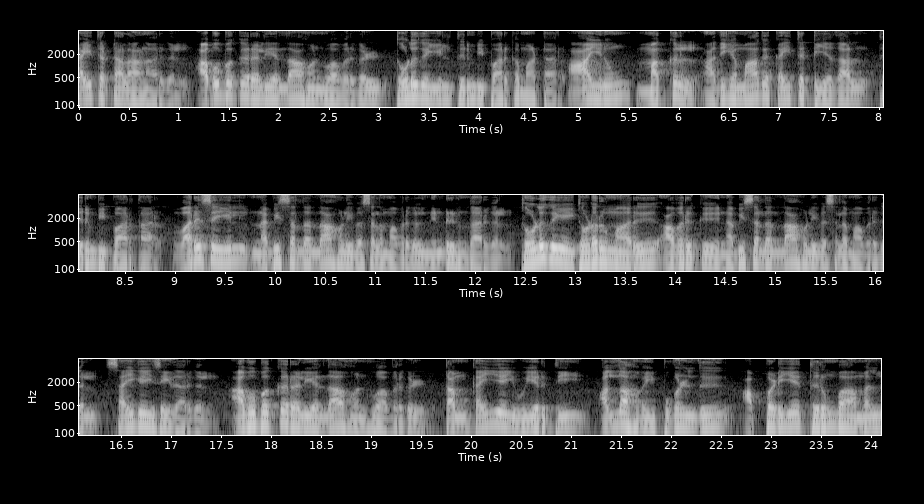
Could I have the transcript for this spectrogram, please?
கைத்தட்டாலானார்கள். அபுபக்கர் அலி அல்லாஹன்ஹு அவர்கள் தொழுகையில் திரும்பி பார்க்க மாட்டார். ஆயினும் மக்கள் அதிகமாக கைத்தட்டியதால் திரும்பி பார்த்தார். வரிசையில் நபி சல்லாஹ் அலி வசலம் அவர்கள் நின்றிருந்தார்கள். தொழுகையை தொடருமாறு அவருக்கு நபி சல்லாஹ் அலி வசலம் அவர்கள் சைகை செய்தார்கள். அபுபக்கர் அலி அல்லாஹ் அன்ஹு அவர்கள் தம் கையை உயர்த்தி அல்லாஹவை புகழ்ந்து அப்படியே திரும்பாமல்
